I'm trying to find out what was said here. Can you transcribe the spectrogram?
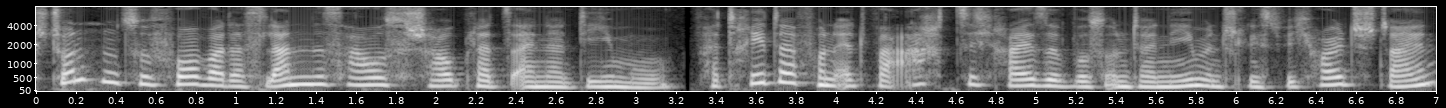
Stunden zuvor war das Landeshaus Schauplatz einer Demo. Vertreter von etwa 80 Reisebusunternehmen in Schleswig-Holstein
